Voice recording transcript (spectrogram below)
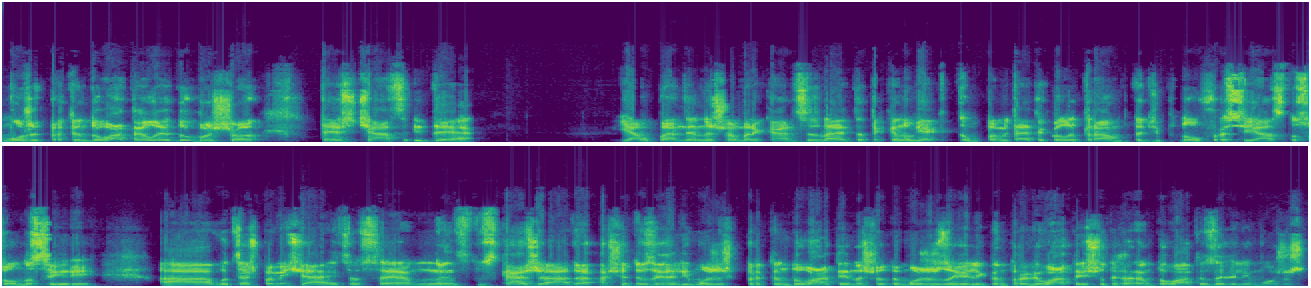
можуть претендувати. Але я думаю, що теж час іде. Я впевнений, що американці знаєте таке. Ну як пам'ятаєте, коли Трамп тоді пнув росіян стосовно Сирії? А оце ж помічається все. Ну, Він скаже: а, а що ти взагалі можеш претендувати, на що ти можеш взагалі контролювати, і що ти гарантувати взагалі можеш?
